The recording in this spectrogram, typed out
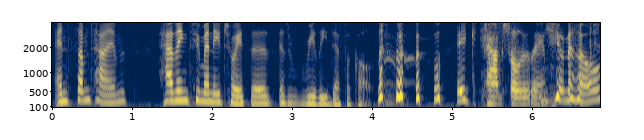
And sometimes having too many choices is really difficult. like, Absolutely. you know?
